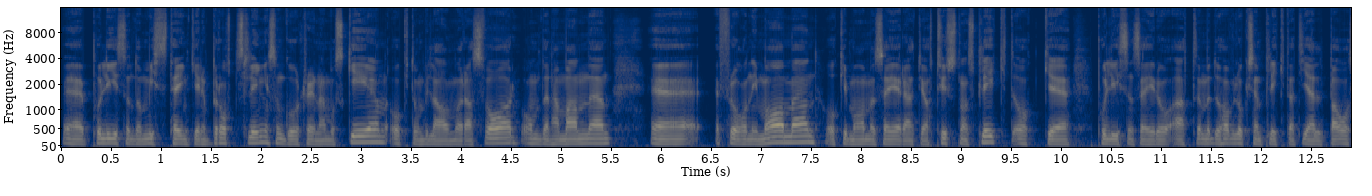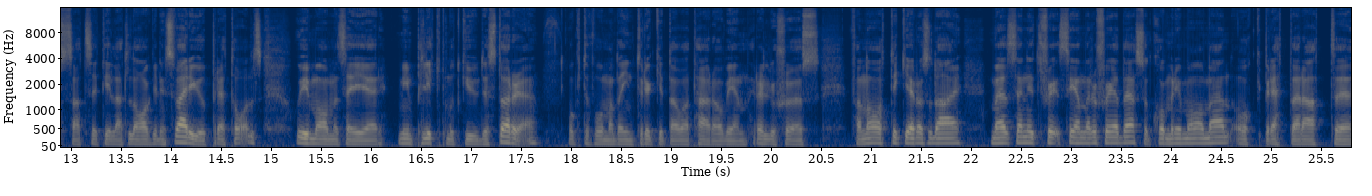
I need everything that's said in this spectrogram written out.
eh, polisen de misstänker en brottsling som går till den här moskén och de vill ha några svar om den här mannen eh, från imamen. Och imamen säger att jag har tystnadsplikt och eh, polisen säger då att men du har väl också en plikt att hjälpa oss att se till att lagen i Sverige upprätthålls. Och imamen säger min plikt mot Gud är större. Och då får man det intrycket av att här har vi en religiös fanatiker och sådär. Men sen i ett senare skede så kommer imamen och berättar att eh,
